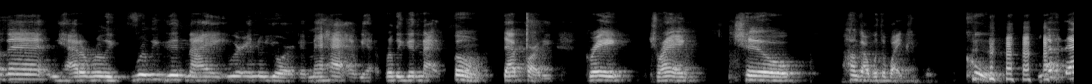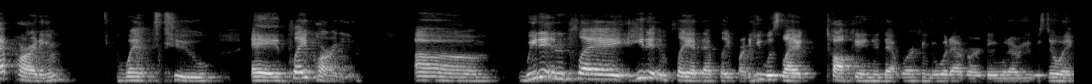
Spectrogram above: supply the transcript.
event. We had a really, really good night. We were in New York, in Manhattan. We had a really good night. Boom, that party. Great, drank, chill, hung out with the white people. Cool. Left that party, went to a play party. Um, we didn't play he didn't play at that play party he was like talking and networking or whatever doing whatever he was doing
